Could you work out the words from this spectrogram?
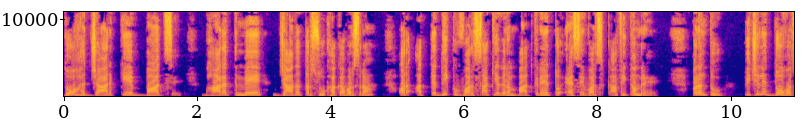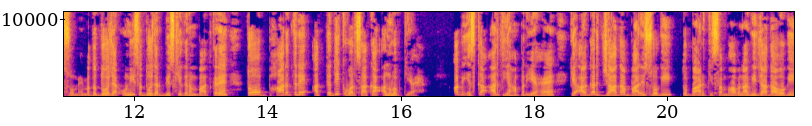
2000 के बाद से भारत में ज़्यादातर सूखा का वर्ष रहा और अत्यधिक वर्षा की अगर हम बात करें तो ऐसे वर्ष काफ़ी कम रहे। परंतु पिछले दो वर्षों में मतलब 2019 और 2020 की अगर हम बात करें तो भारत ने अत्यधिक वर्षा का अनुभव किया है। अब इसका अर्थ यहाँ पर यह है कि अगर ज़्यादा बारिश होगी तो बाढ़ की संभावना भी ज़्यादा होगी,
